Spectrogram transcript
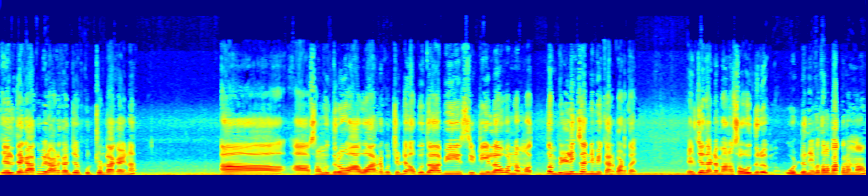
వెళ్తే కాక మీరు అక్కడ కొంచెం కూర్చుంటాకైనా ఆ- సముద్రం ఆ వారిన కూర్చుంటే అబుదాబీ సిటీలో ఉన్న మొత్తం బిల్డింగ్స్ అన్నీ మీకు కనపడతాయి. ఏం మనం సముద్రం ఒడ్డున ఇవతల పక్కన ఉన్నాం.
